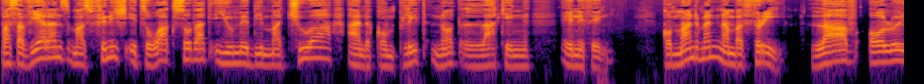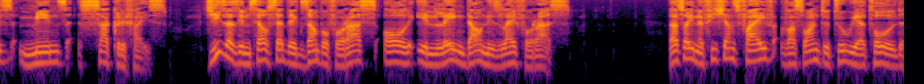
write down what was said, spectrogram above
Perseverance must finish its work so that you may be mature and complete, not lacking anything. Commandment number three love always means sacrifice. Jesus himself set the example for us all in laying down his life for us. That's why in Ephesians 5 verse 1 to 2 we are told,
